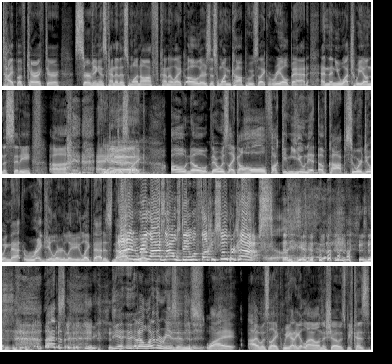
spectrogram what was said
type of character serving as kind of this one-off kind of like oh there's this one cop who's like real bad. And then you watch we own the city uh and you're just like Oh no, there was like a whole fucking unit of cops who were doing that regularly. Like that is not. I didn't like- realize I was dealing with fucking super cops. That's you, you know one of the reasons why I was like we got to get Lyall on the show is because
